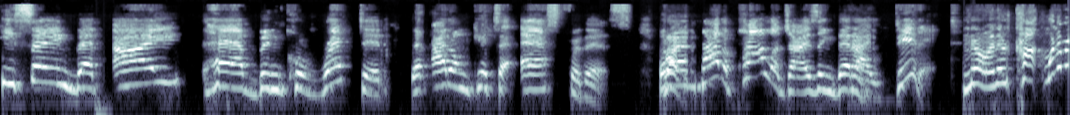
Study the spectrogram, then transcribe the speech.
He's saying that I have been corrected that I don't get to ask for this. But Right. I'm not apologizing that No. I did it. No, and there's con- whenever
